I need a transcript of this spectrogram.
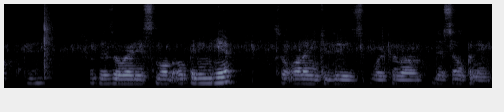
Okay. So there's already a small opening here. So all I need to do is work around this opening.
